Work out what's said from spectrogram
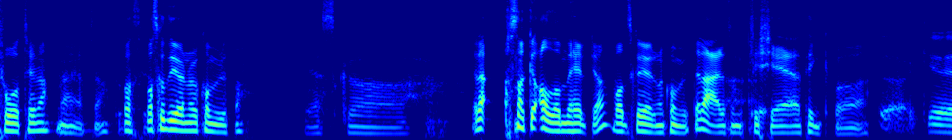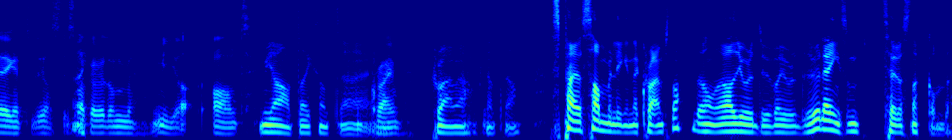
To år til, ja. Nei, vet, ja. Hva, hva skal du gjøre når du kommer ut, da? Jeg skal Eller Snakker alle om det hele tida? Hva du skal gjøre når du kommer ut? Eller er det sånn klisjé jeg tenker på ikke egentlig. Altså. De snakker vel om mye annet. mye annet, da? Ikke sant? Crime. Crime, ja. ikke sant, ja. Pleier å sammenligne crimes, da. Det sånn, Hva gjorde du, hva gjorde du? Eller er det ingen som tør å snakke om det?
